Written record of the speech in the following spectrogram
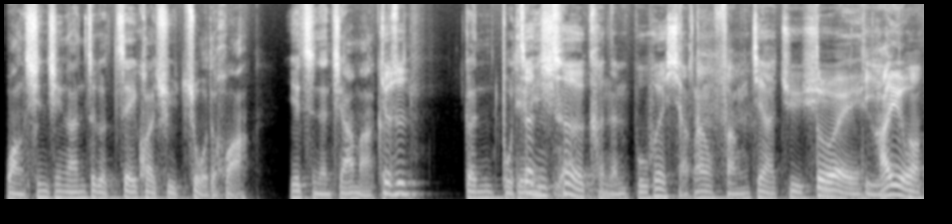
往新青安这个这一块去做的话，也只能加码，就是跟补贴政策可能不会想让房价继续对跌，还有哦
